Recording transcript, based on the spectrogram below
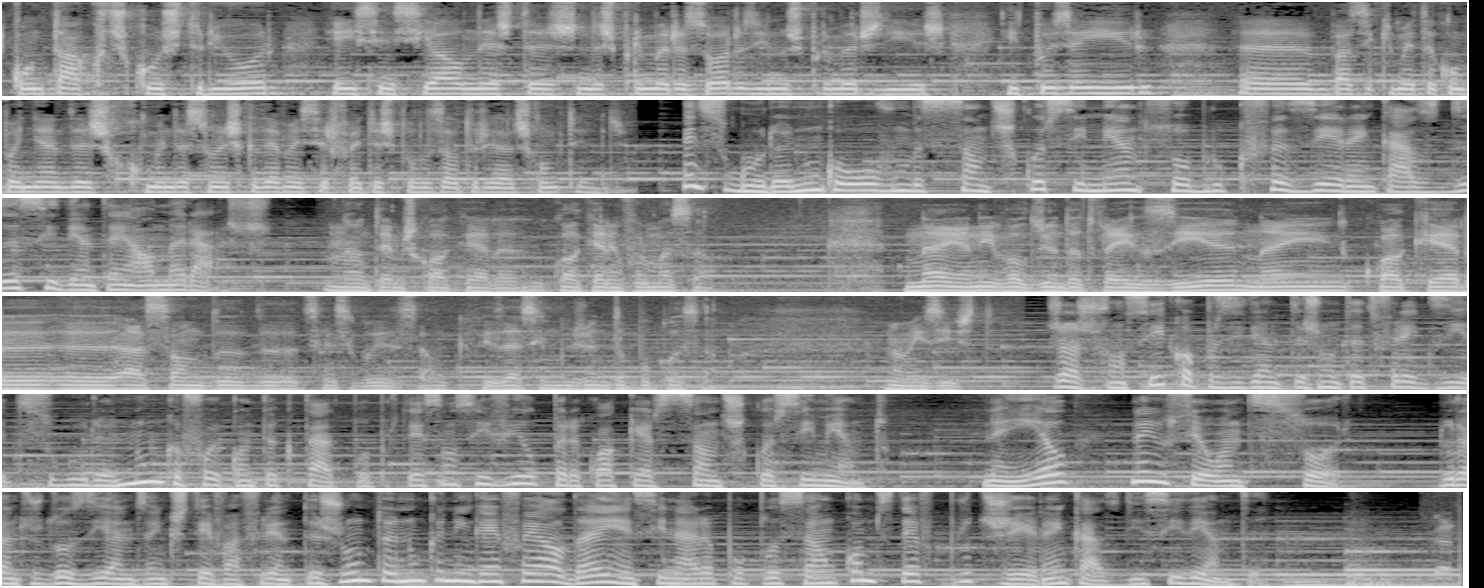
contactos com o exterior é essencial nestas nas primeiras horas e nos primeiros dias e depois é ir uh, basicamente acompanhando as recomendações que devem ser feitas pelas autoridades competentes. Em Segura nunca houve uma sessão de esclarecimento sobre o que fazer em caso de acidente em Almaraz. Não temos qualquer qualquer informação nem a nível de junta de freguesia, nem qualquer uh, ação de, de, de sensibilização que fizessem junto da população. Não existe. Jorge Fonseca, o presidente da Junta de Freguesia de Segura, nunca foi contactado pela Proteção Civil para qualquer sessão de esclarecimento. Nem ele, nem o seu antecessor. Durante os 12 anos em que esteve à frente da Junta, nunca ninguém foi à aldeia ensinar a população como se deve proteger em caso de acidente.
